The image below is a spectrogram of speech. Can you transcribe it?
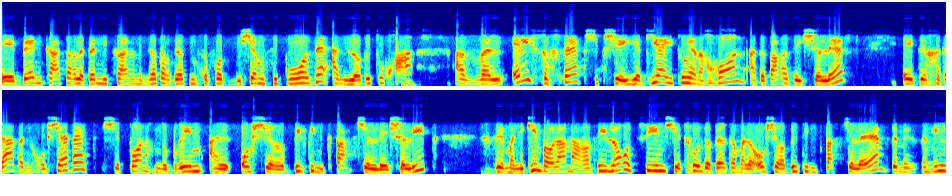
אה, בין קטאר לבין מצרים ומדינות ערביות נוספות בשם הסיפור הזה? אני לא בטוחה, אבל אין לי ספק שכשיגיע העיתוי הנכון, הדבר הזה יישלף. אה, דרך אגב, אני חושבת שפה אנחנו מדברים על עושר בלתי נתפס של אה, שליט, ומנהיגים בעולם הערבי לא רוצים שיתחילו לדבר גם על העושר הבלתי נתפס שלהם, זה, זה מין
